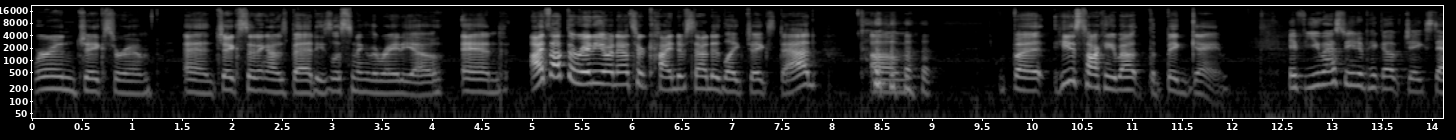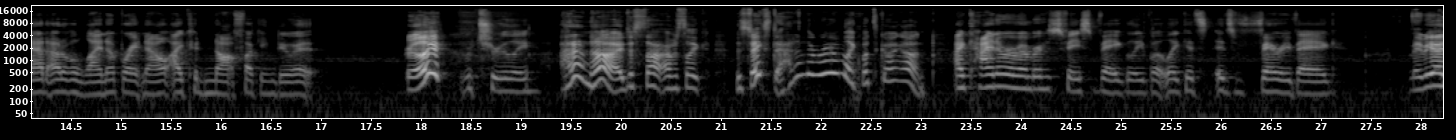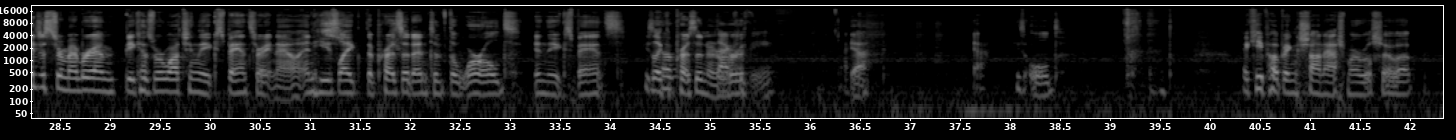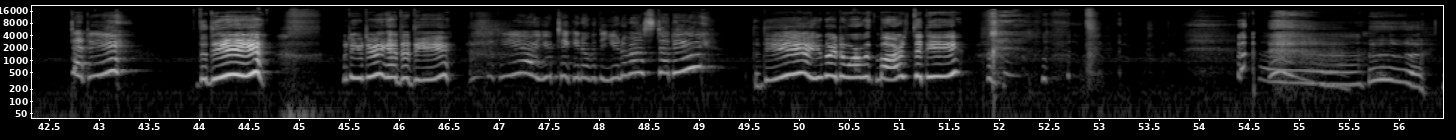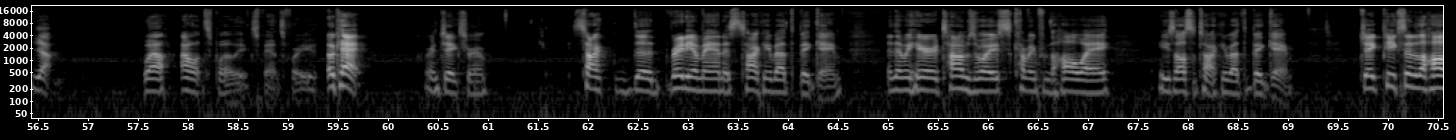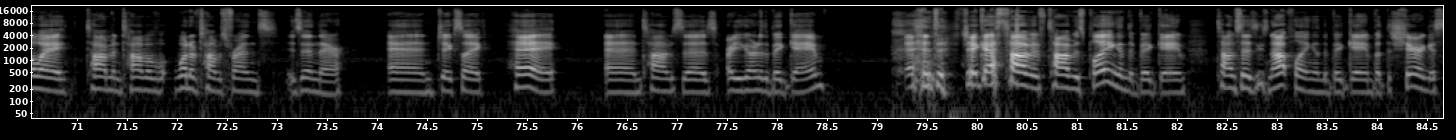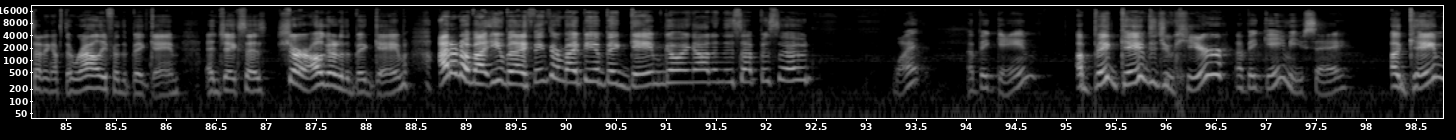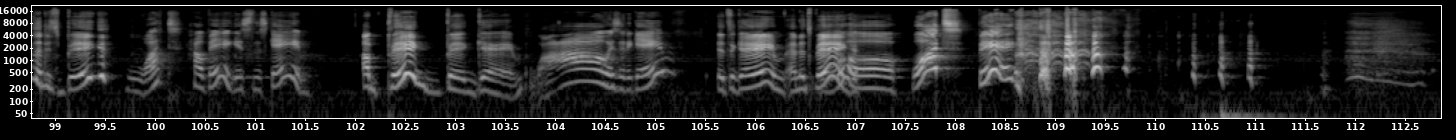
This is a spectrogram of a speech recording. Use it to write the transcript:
we're in Jake's room, and Jake's sitting on his bed. He's listening to the radio, and I thought the radio announcer kind of sounded like Jake's dad. Um, but he's talking about the big game. If you asked me to pick up Jake's dad out of a lineup right now, I could not fucking do it. Really? Truly. I don't know. I just thought I was like, is Jake's dad in the room? Like, what's going on? I kind of remember his face vaguely, but like it's it's very vague. Maybe I just remember him because we're watching The Expanse right now, and he's like the president of the world in The Expanse. He's like the Oh, president That of Earth. Yeah, yeah. He's old. I keep hoping Shawn Ashmore will show up. Daddy, Daddy, what are you doing here, Daddy? Daddy, are you taking over the universe, Daddy? Daddy, are you going to war with Mars, Daddy? Uh, yeah. Well, I won't spoil the expanse for you. Okay. We're in Jake's room. He's talk the radio man is talking about the big game. And then we hear Tom's voice coming from the hallway. He's also talking about the big game. Jake peeks into the hallway. Tom and Tom, one of Tom's friends, is in there, and Jake's like, "Hey," and Tom says, "Are you going to the big game?" And Jake asks Tom if Tom is playing in the big game. Tom says he's not playing in the big game, but the sharing is setting up the rally for the big game. And Jake says, Sure, I'll go to the big game. I don't know about you, but I think there might be a big game going on in this episode. What? A big game? A big game, did you hear? A big game, you say? A game that is big? What? How big is this game? A big, big game. Wow, is it a game? It's a game, and it's big. Oh, what? Big?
